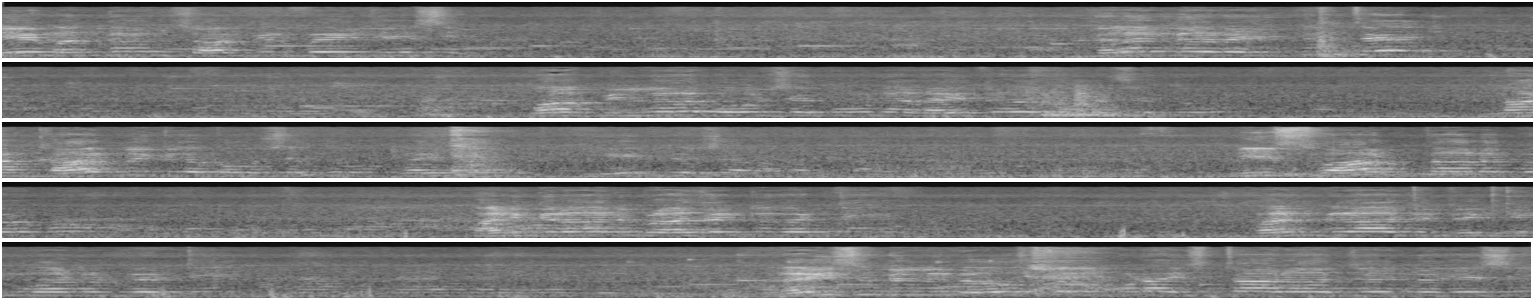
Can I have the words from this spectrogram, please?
మేమందరం సాక్రిఫై చేసి తెలంగాణ ఇప్పిస్తే మా పిల్లల భవిష్యత్తు నా రైతుల భవిష్యత్తు నా కార్మికుల భవిష్యత్తు రైతులు ఏం చేశారు నీ స్వార్థాల కొరకు పనికిరాని ప్రాజెక్టులు పెట్టి పనికిరాని డ్రింకింగ్ వాటర్ పెట్టి రైస్ మిల్లు వ్యవస్థను కూడా ఇష్టారాజ్యంగా చేసి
